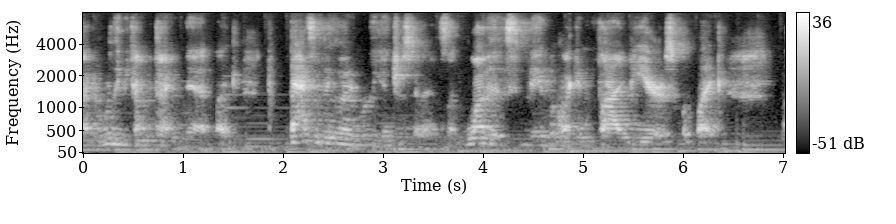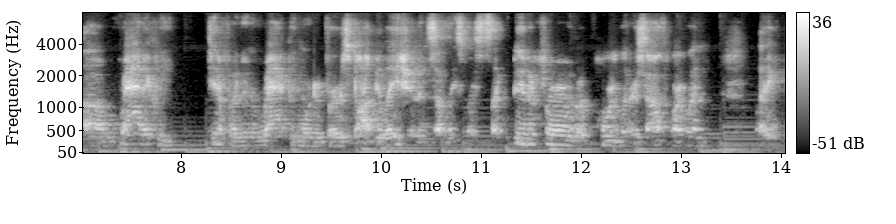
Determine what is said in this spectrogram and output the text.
like really become tight knit. Like that's the thing that I'm really interested in. It's like what is Maine look like in five years with like a radically different and radically more diverse population in some of these places like Biddeford or Portland or South Portland. Like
